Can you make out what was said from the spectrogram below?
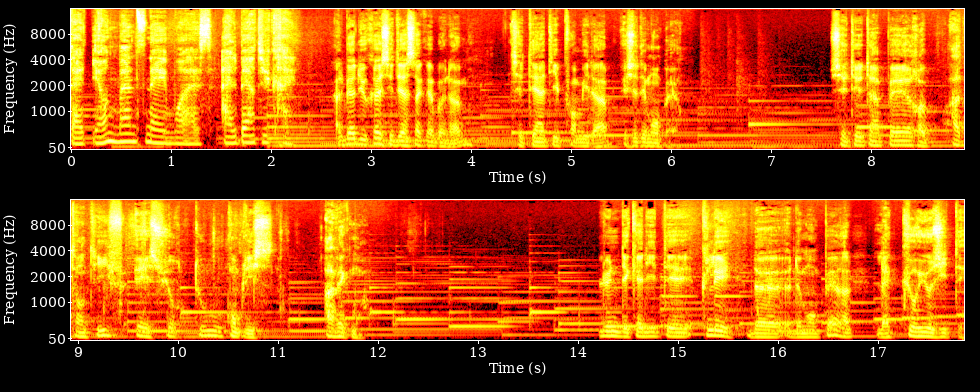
That young man's name was Albert Ducret. Albert Ducret, c'était un sacré bonhomme, c'était un type formidable, et c'était mon père. C'était un père attentif et surtout complice, avec moi. L'une des qualités clés de, mon père, la curiosité.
